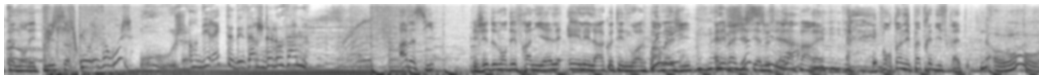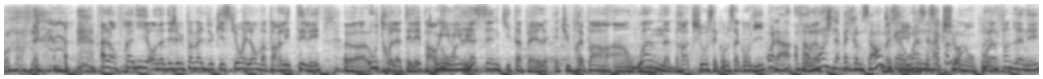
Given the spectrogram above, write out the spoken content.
Quoi demander de plus Le réseau rouge Rouge. En direct des Arches de Lausanne. Ah bah si. J'ai demandé Franiel et elle est là à côté de moi par Oui, oui. magie. Elle est magicienne aussi, elle apparaît. Et pourtant elle n'est pas très discrète. Oh Alors Franny, on a déjà eu pas mal de questions et là on va parler télé. Euh, outre la télé, pardon, Oui, oui, oui. la scène qui t'appelle et tu prépares un One Drag Show, c'est comme ça qu'on dit Voilà, enfin la- moi je l'appelle comme ça, en Bah, tout cas One Drag sympa Show. Pour la fin de l'année,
